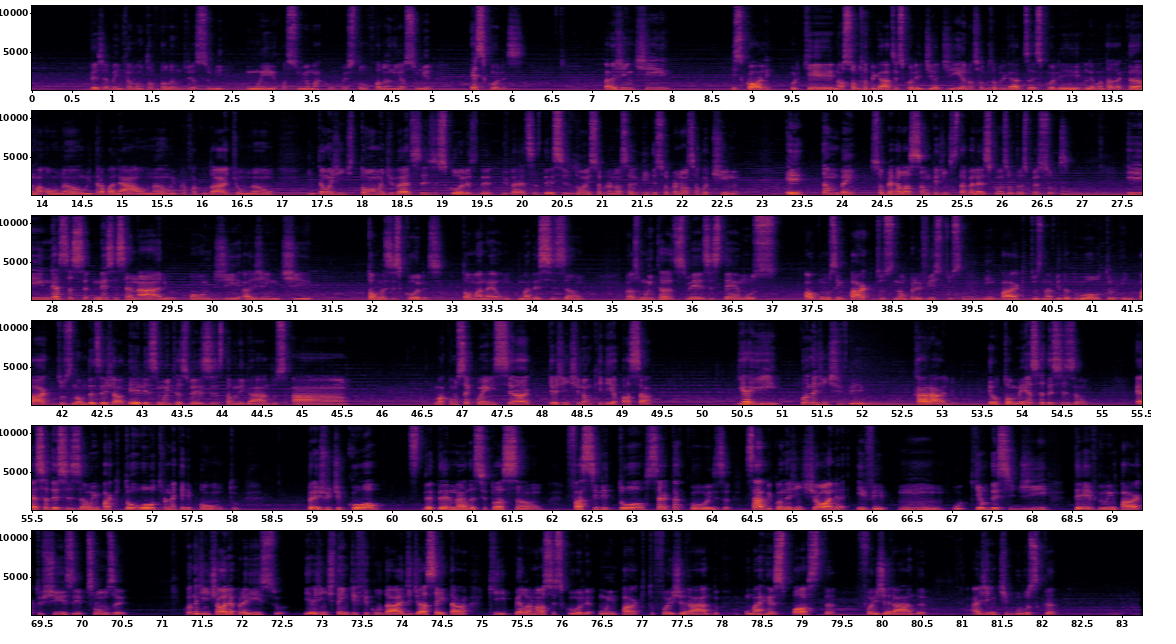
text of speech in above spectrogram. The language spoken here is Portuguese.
veja bem que eu não estou falando de assumir um erro, assumir uma culpa, eu estou falando em assumir escolhas. A gente escolhe, porque nós somos obrigados a escolher dia a dia, nós somos obrigados a escolher levantar da cama ou não, ir trabalhar ou não, ir para a faculdade ou não. Então a gente toma diversas escolhas, diversas decisões sobre a nossa vida e sobre a nossa rotina e também sobre a relação que a gente estabelece com as outras pessoas. E nessa, nesse cenário onde a gente toma as escolhas, toma né, uma decisão, nós muitas vezes temos alguns impactos não previstos, impactos na vida do outro, impactos não desejados. Eles muitas vezes estão ligados a uma consequência que a gente não queria passar. E aí, quando a gente vê caralho, eu tomei essa decisão. Essa decisão impactou o outro naquele ponto, prejudicou determinada situação, facilitou certa coisa. Sabe, quando a gente olha e vê, hum, o que eu decidi teve um impacto XYZ. Quando a gente olha para isso e a gente tem dificuldade de aceitar que, pela nossa escolha, um impacto foi gerado, uma resposta foi gerada, a gente busca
